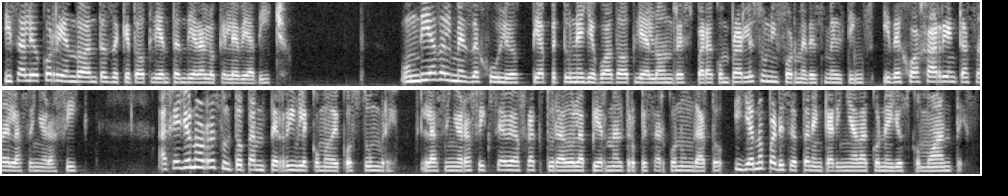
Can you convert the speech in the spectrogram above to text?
Y salió corriendo antes de que Dudley entendiera lo que le había dicho. Un día del mes de julio, tía Petunia llevó a Dudley a Londres para comprarle su uniforme de Smeltings y dejó a Harry en casa de la señora Fick. Aquello no resultó tan terrible como de costumbre. La señora Fix se había fracturado la pierna al tropezar con un gato y ya no parecía tan encariñada con ellos como antes.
